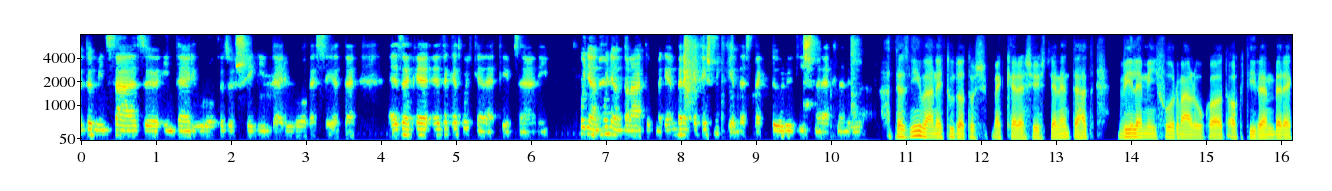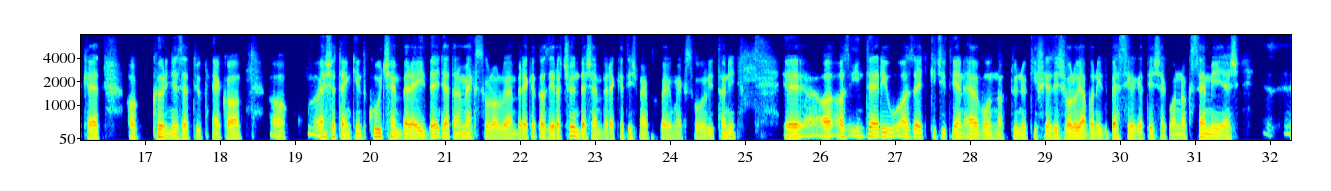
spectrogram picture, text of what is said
több mint száz interjúról, közösségi interjúról beszéltek. Ezek, ezeket hogy kell elképzelni? Hogyan, hogyan találtuk meg embereket, és mit kérdeztek tőlük ismeretlenül? Hát ez nyilván egy tudatos megkeresést jelent, tehát véleményformálókat, aktív embereket, a környezetüknek a, a esetenként kulcsembereit, de egyáltalán megszólaló embereket, azért a csöndes embereket is megpróbáljuk megszólítani. Az interjú az egy kicsit ilyen elvontnak tűnő kifejezés, valójában itt beszélgetések vannak, személyes,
